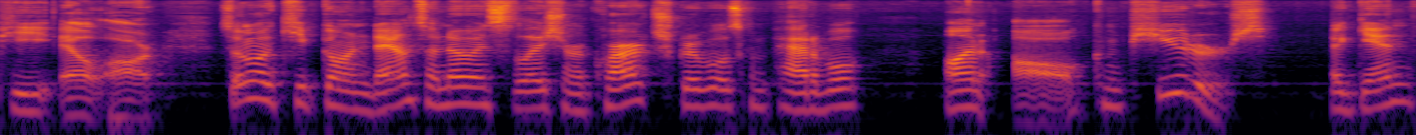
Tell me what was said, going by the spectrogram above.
PLR. So, I'm going to keep going down. So, no installation required. Sqribble is compatible on all computers. Again,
